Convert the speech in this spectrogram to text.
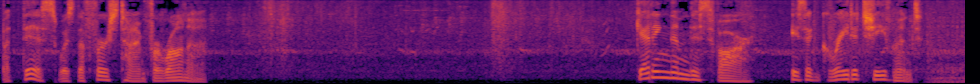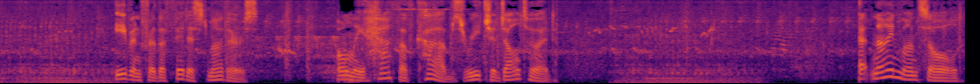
but this was the first time for Rana. Getting them this far is a great achievement. Even for the fittest mothers, only half of cubs reach adulthood. At nine months old,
